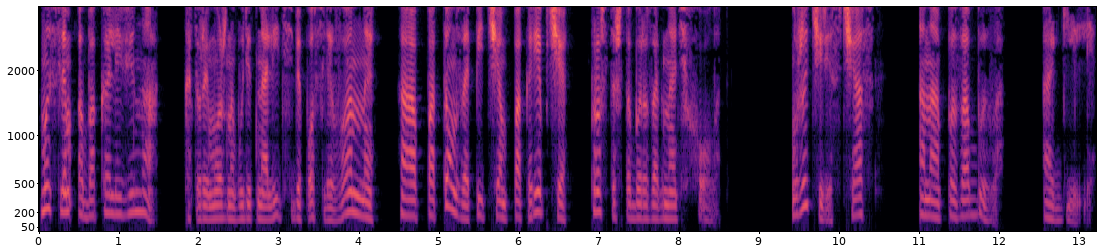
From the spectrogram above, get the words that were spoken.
мыслям о бокале вина, который можно будет налить себе после ванны, а потом запить чем покрепче, просто чтобы разогнать холод. Уже через час она позабыла о Гилле.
